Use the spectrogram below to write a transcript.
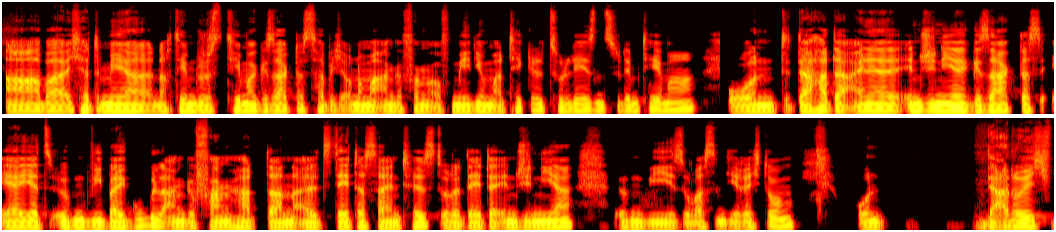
aber ich hatte mir, nachdem du das Thema gesagt hast, habe ich auch nochmal angefangen, auf Medium Artikel zu lesen zu dem Thema. Und da hat der eine Ingenieur gesagt, dass er jetzt irgendwie bei Google angefangen hat, dann als Data Scientist oder Data Engineer, irgendwie sowas in die Richtung. Und dadurch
